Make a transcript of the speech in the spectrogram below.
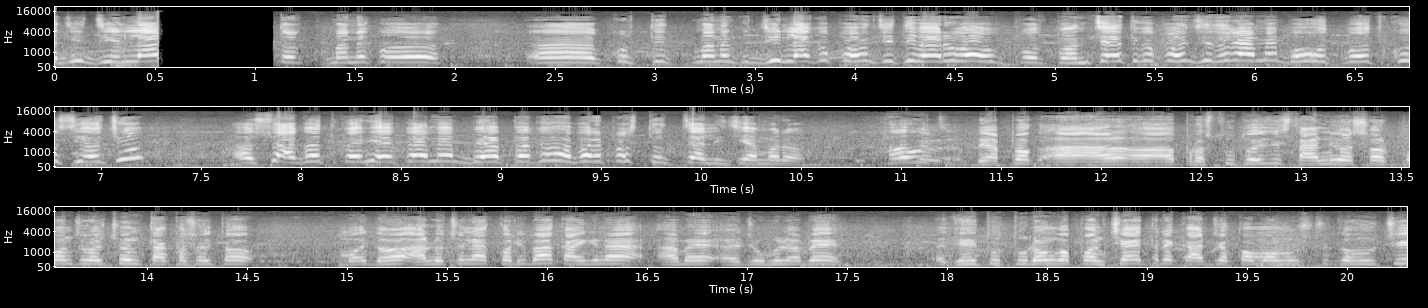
आज जिला मान कृति मान जिला को पहुँची पंचायत को पहुँची आम बहुत बहुत खुशी अच्छा स्वागत करने को आम व्यापक भाव प्रस्तुत चली आमर ব্যাপক প্রস্তুত হয়েছে স্থানীয় সরপঞ্চ রয়েছেন তাঁর সহ আলোচনা করা কিনা আমি যেভাবে ভাবে যেহেতু তুরঙ্গ পঞ্চায়েতের কার্যক্রম অনুষ্ঠিত হচ্ছে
